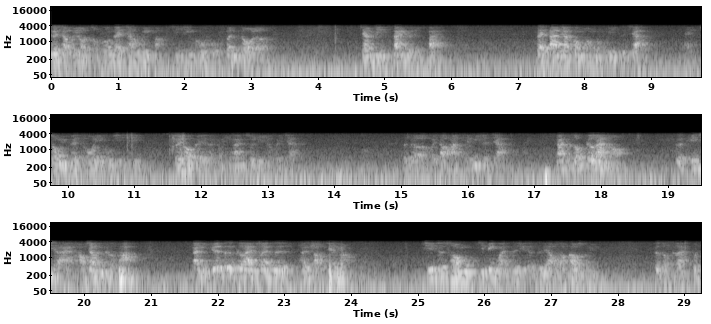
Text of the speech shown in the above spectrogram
这个小朋友总共在交会法辛辛苦苦奋斗了将近三个礼拜，在大家共同努力之下，哎，终于可以脱离呼吸器，最后可以很平安顺利的回家，这个回到他甜蜜的家。那这种个案哦，这个听起来好像很可怕。那你觉得这个个案算是很少见吗？其实从疾病管制局的资料，我要告诉你，这种个案不止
